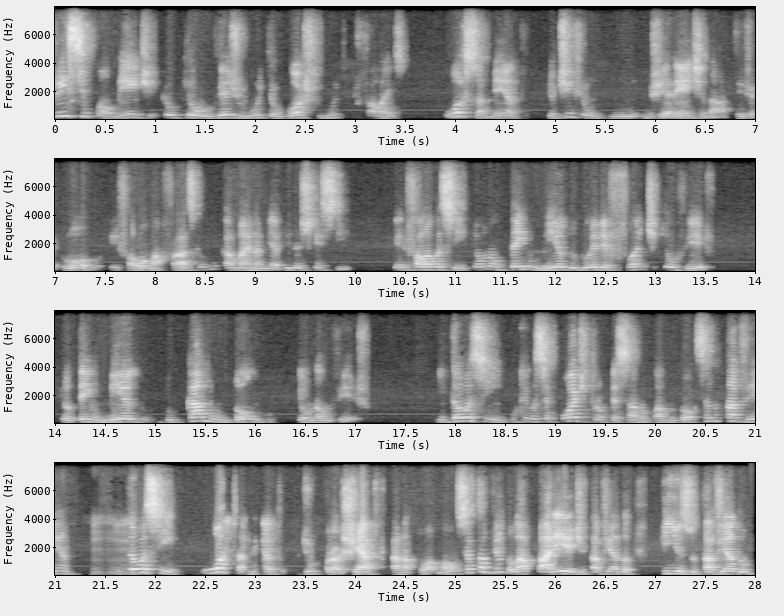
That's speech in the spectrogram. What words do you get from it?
Principalmente, o que eu vejo muito, eu gosto muito de falar isso, o orçamento eu tive um, um, um, gerente na TV Globo, ele falou uma frase que eu nunca mais na minha vida esqueci. Ele falava assim: Eu não tenho medo do elefante que eu vejo, eu tenho medo do camundongo que eu não vejo. Então, assim, porque você pode tropeçar no camundongo que você não está vendo. Uhum. Então, assim, o orçamento de um projeto que está na tua mão, você está vendo lá parede, está vendo piso, está vendo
